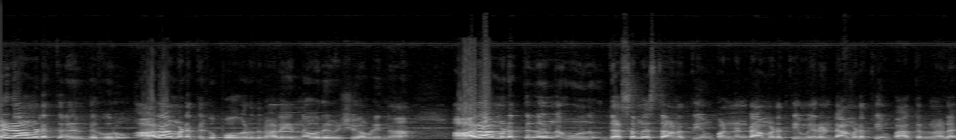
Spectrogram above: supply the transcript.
ஏழாம் இடத்துல இருந்த குரு ஆறாம் இடத்துக்கு போகிறதுனால என்ன ஒரு விஷயம் அப்படின்னா ஆறாம் இடத்துல தசமஸ்தானத்தையும் பன்னெண்டாம் இடத்தையும் இரண்டாம் இடத்தையும் பார்க்கறதுனால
